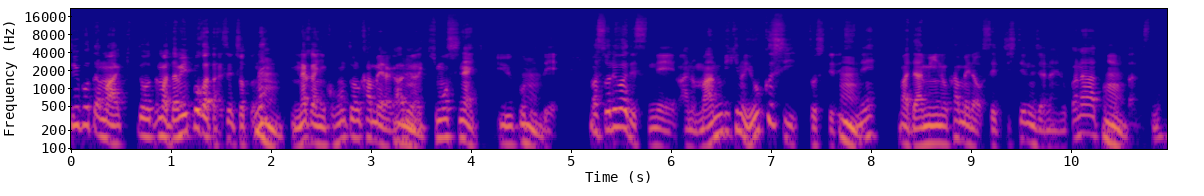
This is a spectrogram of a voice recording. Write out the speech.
ということは、まあ、きっと、まあ、ダミーっぽかったんですね、ちょっとね。中にこう本当のカメラがあるような気もしないということで、まあ、それはですね、あの、万引きの抑止としてですね、まあ、ダミーのカメラを設置してるんじゃないのかなと思ったんですね。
